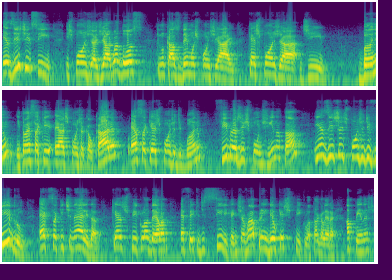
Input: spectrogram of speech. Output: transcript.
Existe sim esponjas de água doce, que no caso Demospongiae, que é a esponja de banho. Então essa aqui é a esponja calcária, essa aqui é a esponja de banho, fibras de espongina, tá? E existe a esponja de vidro, hexaquitinellida, que a espícula dela é feita de sílica. A gente já vai aprender o que é espícula, tá, galera? Apenas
